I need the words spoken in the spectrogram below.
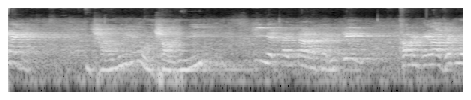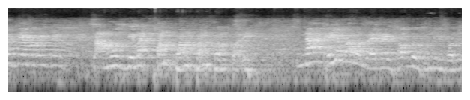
নাকি? ঝালমুড়ি দেবো ঝালমুড়ি? কি খাই তাড়াতাড়ি, কি? খাবার গেলাসের মধ্যে আমার চামচ করে। না খেয়ে পাওয়া যায় শব্দ শুনি বলে।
